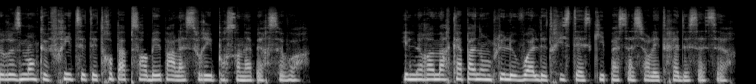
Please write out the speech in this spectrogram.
Heureusement que Fritz était trop absorbé par la souris pour s'en apercevoir. Il ne remarqua pas non plus le voile de tristesse qui passa sur les traits de sa sœur.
